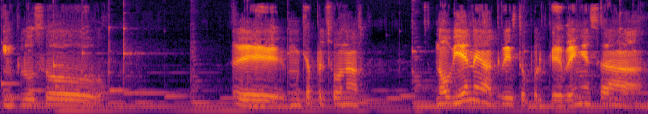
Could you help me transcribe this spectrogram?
Incluso eh, muchas personas no vienen a Cristo porque ven esa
